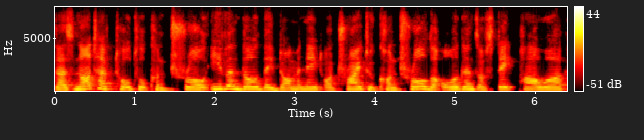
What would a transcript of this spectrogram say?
does not have total control, even though they dominate or try to control the organs of state power,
